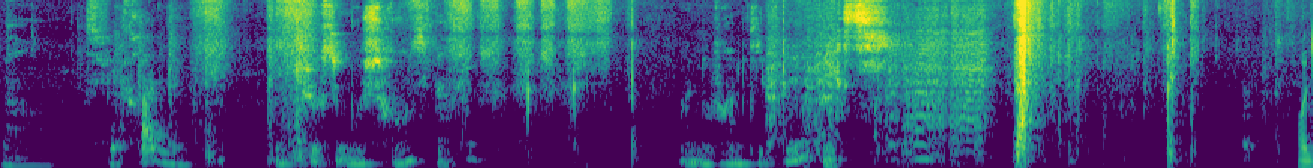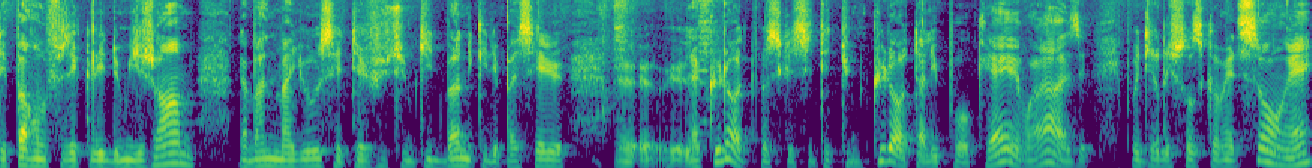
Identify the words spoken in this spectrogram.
Bah, on se fait crâne. Il est toujours ce moucheron, c'est parfait. On ouvre un petit peu. Merci. Au départ, on faisait que les demi-jambes. La bande maillot, c'était juste une petite bande qui dépassait euh, la culotte, parce que c'était une culotte à l'époque. Hein, voilà, il faut dire les choses comme elles sont. Hein,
